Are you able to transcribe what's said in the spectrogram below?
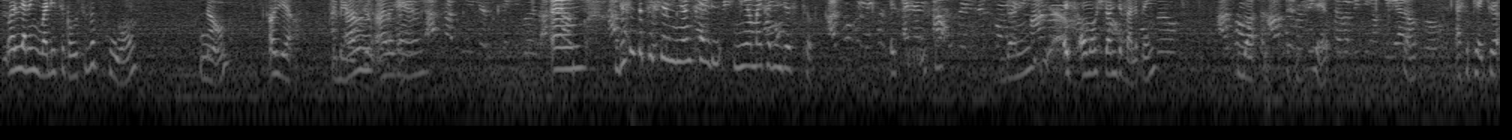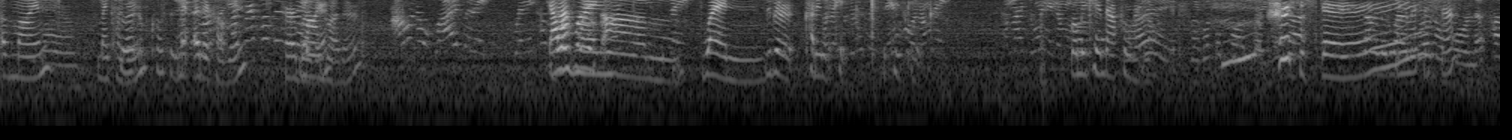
getting ready to go to the pool. No. Oh yeah. I mean, I was, was. Um, this is the picture me and, cousin, me and my cousin just took. It's, it's done. It's almost done developing. So that's a picture of mine, my cousin, my other cousin, her my brother. That was when um when we were cutting the cake, the cheesecake. When we came back from Lobster. Her sister, sister,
